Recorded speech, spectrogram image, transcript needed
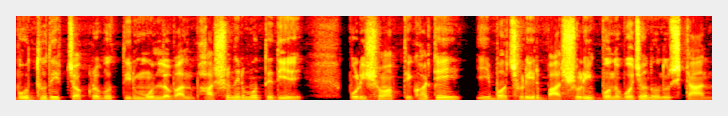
বুদ্ধদেব চক্রবর্তীর মূল্যবান ভাষণের মধ্যে দিয়ে পরিসমাপ্তি ঘটে এ বছরের বাৎসরিক বনভোজন অনুষ্ঠান।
